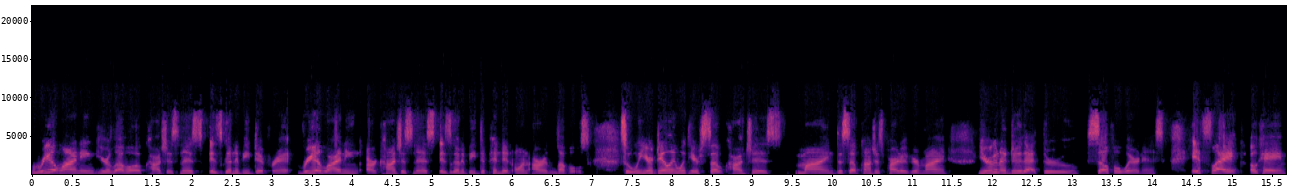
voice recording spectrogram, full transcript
realigning your level of consciousness is going to be different. Realigning our consciousness is going to be dependent on our levels. So when you're dealing with your subconscious mind, the subconscious part of your mind, you're going to do that through self awareness. It's like, okay,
